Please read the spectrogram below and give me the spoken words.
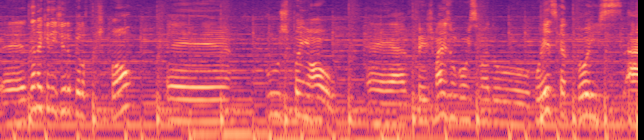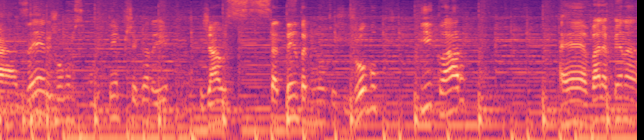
É, dando aquele giro pelo futebol, é, o espanhol é, fez mais um gol em cima do Huesca, 2 a 0 jogo no segundo tempo, chegando aí já aos 70 minutos de jogo. E claro, é, vale a pena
